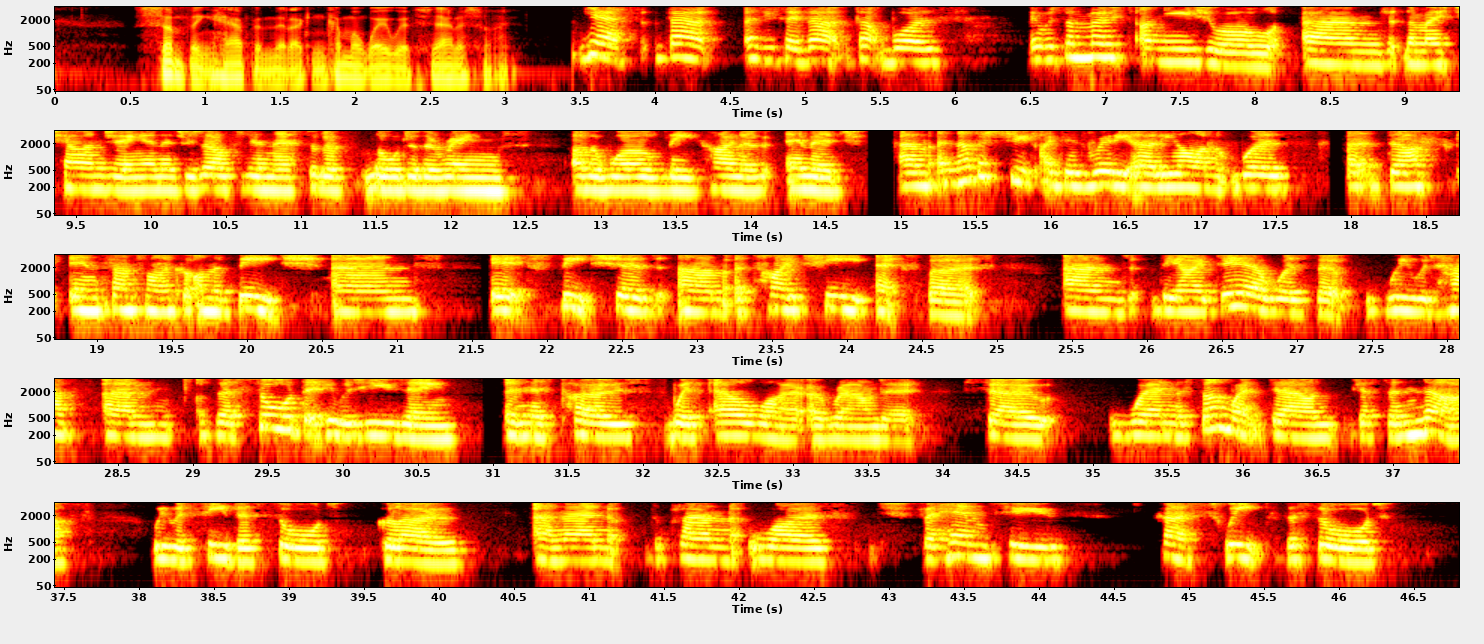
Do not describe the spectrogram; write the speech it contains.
something happen that I can come away with satisfied. Yes, that as you say that that was it was the most unusual and the most challenging, and has resulted in this sort of Lord of the Rings otherworldly kind of image. Um, another shoot I did really early on was at dusk in Santa Monica on the beach, and it featured um, a Tai Chi expert and the idea was that we would have um, the sword that he was using in this pose with L wire around it. So when the sun went down just enough, we would see the sword glow. And then the plan was for him to kind of sweep the sword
